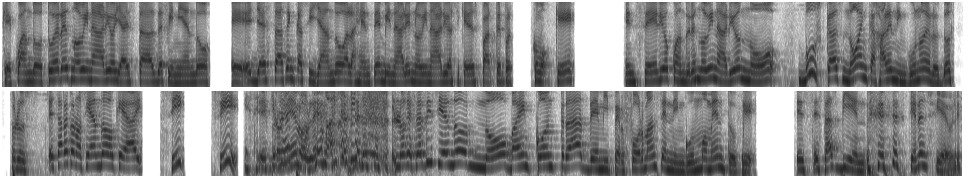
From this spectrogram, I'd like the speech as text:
que cuando tú eres no binario ya estás definiendo, eh, ya estás encasillando a la gente en binario y no binario, así que eres parte, del- como que en serio cuando eres no binario no buscas no encajar en ninguno de los dos, pero estás reconociendo que hay, sí, sí, es el que ese es el problema. Lo que estás diciendo no va en contra de mi performance en ningún momento. Que es- estás bien, tienes fiebre,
